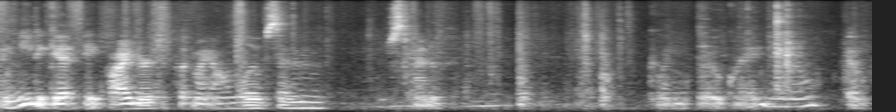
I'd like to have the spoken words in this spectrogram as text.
I need to get a binder to put my envelopes in. I'm just kind of going rogue right now. Oh.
